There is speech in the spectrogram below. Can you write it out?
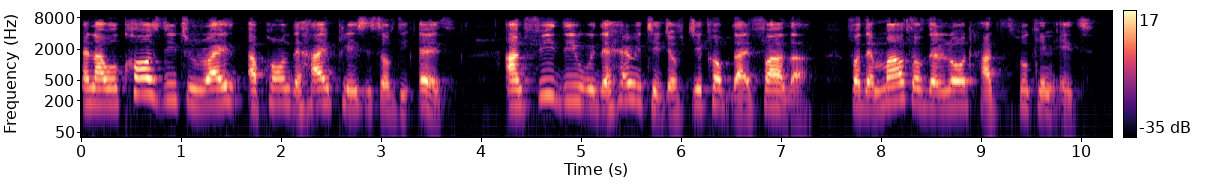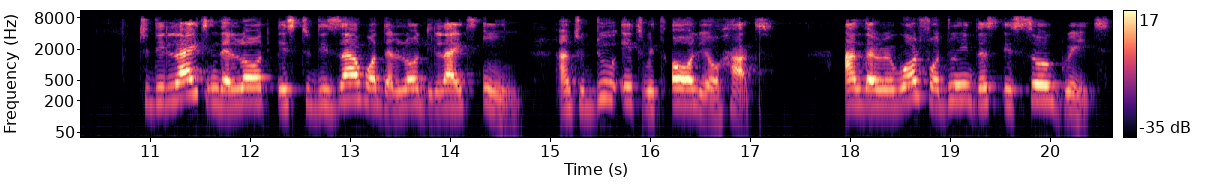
and I will cause thee to ride upon the high places of the earth and feed thee with the heritage of Jacob thy father, for the mouth of the Lord hath spoken it. To delight in the Lord is to desire what the Lord delights in, and to do it with all your heart. And the reward for doing this is so great.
